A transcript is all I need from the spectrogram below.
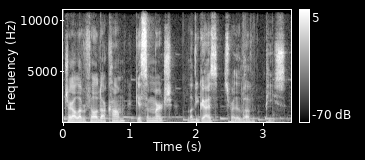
Check out loverfella.com. Get some merch. Love you guys. Spread the love. Peace.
